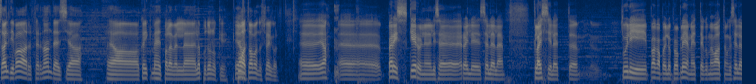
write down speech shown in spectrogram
Saldivar, Fernandes ja, ja kõik mehed pole veel eh, lõppu tulnudki. tuhat vabandust veel kord. jah, päris keeruline oli see ralli sellele klassile, et tuli väga palju probleeme ette, kui me vaatame ka selle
